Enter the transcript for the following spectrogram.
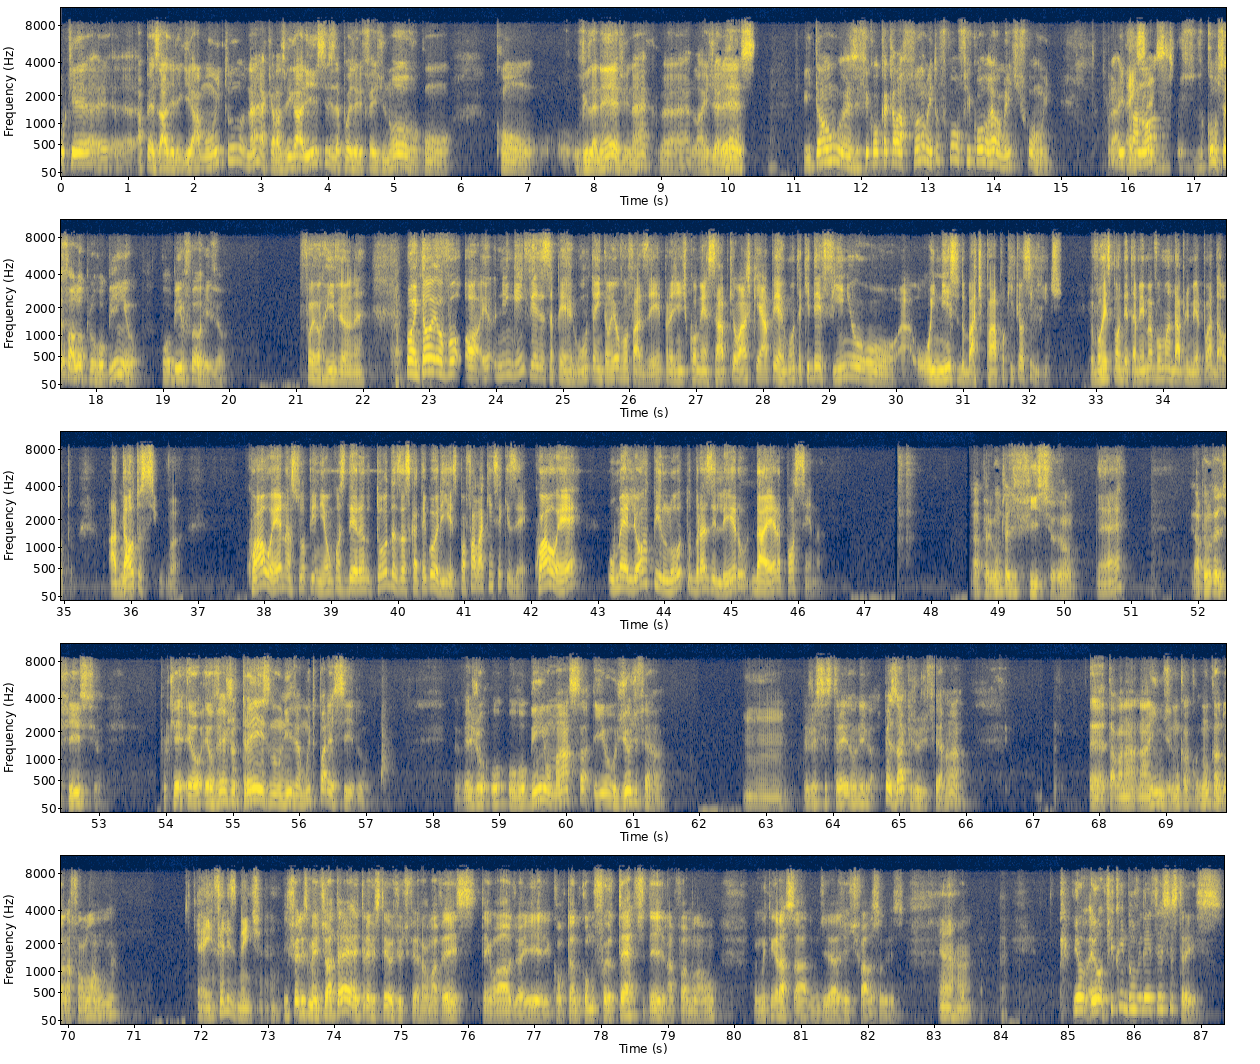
porque é, apesar de ele guiar muito, né? Aquelas vigarices, depois ele fez de novo com, com o Villeneuve, né? É, lá em Jerez. É. Então, ficou com aquela fama, então ficou, ficou realmente ficou ruim. Pra, e para é nós, como você falou para o Rubinho, o Rubinho foi horrível. Foi horrível, né? Bom, então eu vou. Ó, eu, ninguém fez essa pergunta, então eu vou fazer para a gente começar, porque eu acho que é a pergunta que define o, o início do bate-papo aqui, que é o seguinte. Eu vou responder também, mas vou mandar primeiro para o Adalto. Adalto hum. Silva, qual é, na sua opinião, considerando todas as categorias, pode falar quem você quiser, qual é o melhor piloto brasileiro da era pós-Senna? A pergunta é difícil, viu? É? É uma pergunta difícil, porque eu, eu vejo três num nível muito parecido. Eu vejo o, o Rubinho, o Massa e o Gil de Ferran. Hum. Vejo esses três no nível. Apesar que Jules de Ferran estava é, na, na Indy, nunca, nunca andou na Fórmula 1, né? É, infelizmente. Né? Infelizmente. Eu até entrevistei o Gil de Ferran uma vez, tem o áudio aí, ele contando como foi o teste dele na Fórmula 1. Foi muito engraçado. Um dia a gente fala sobre isso. Uhum. Eu, eu fico em dúvida entre esses três.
